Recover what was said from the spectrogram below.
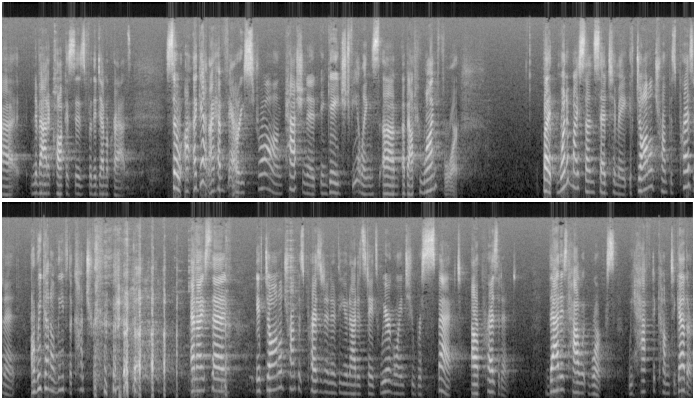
uh, Nevada caucuses for the Democrats. So uh, again, I have very strong, passionate, engaged feelings um, about who I'm for. But one of my sons said to me, if Donald Trump is president, are we going to leave the country? and I said, if Donald Trump is president of the United States, we are going to respect our president that is how it works. We have to come together.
